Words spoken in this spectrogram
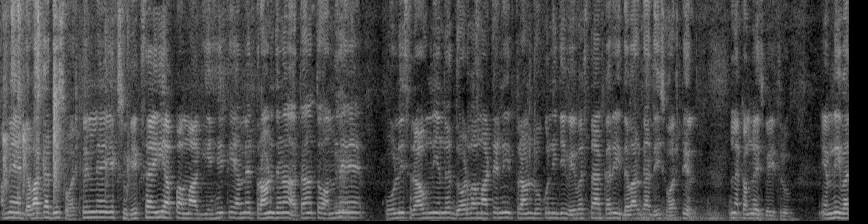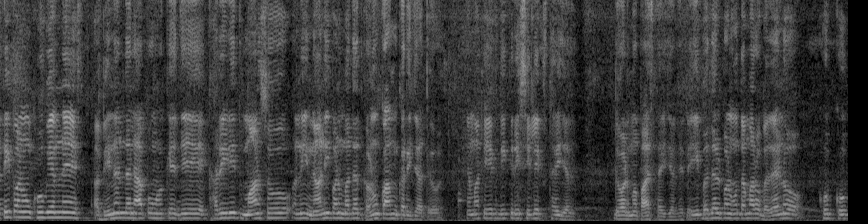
અમે દ્વારકાધીશ હોસ્ટેલને એક શુભેચ્છા એ આપવા માગીએ છીએ કે અમે ત્રણ જણા હતા તો અમને પોલીસ રાઉન્ડની અંદર દોડવા માટેની ત્રણ લોકોની જે વ્યવસ્થા કરી દ્વારકાધીશ હોસ્ટેલ અને કમલેશભાઈ થ્રુ. એમની વતી પણ હું ખૂબ એમને અભિનંદન આપું કે જે ખરી રીત માણસોની નાની પણ મદદ ઘણું કામ કરી જતું હોય. એમાંથી એક દીકરી સિલેક્ટ થઈ જાય દોડમાં પાસ થઈ જાય એટલે એ બદલ પણ હું તમારો બધાનો ખૂબ ખૂબ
